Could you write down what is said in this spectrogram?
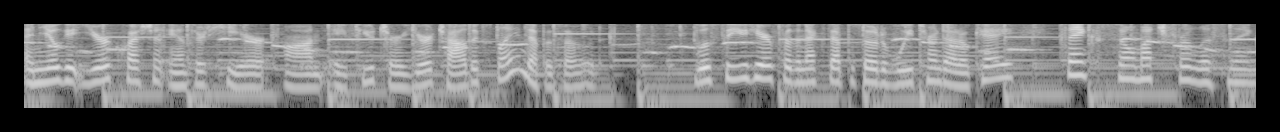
and you'll get your question answered here on a future Your Child Explained episode. We'll see you here for the next episode of We Turned Out Okay. Thanks so much for listening.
